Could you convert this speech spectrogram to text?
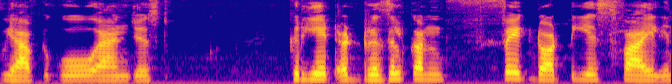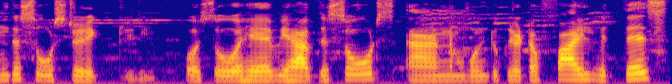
we have to go and just create a drizzle config.ts file in the source directory so here we have the source and I'm going to create a file with this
